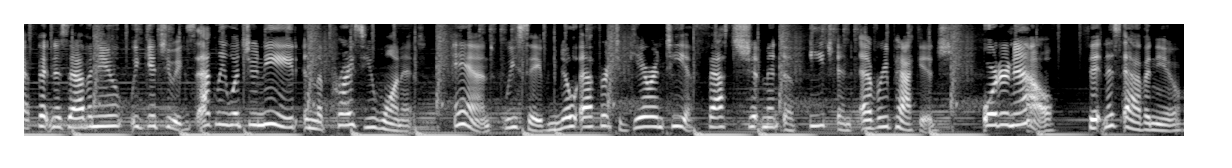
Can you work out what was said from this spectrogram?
At Fitness Avenue, we get you exactly what you need in the price you want it. And we save no effort to guarantee a fast shipment of each and every package. Order now! Fitness Avenue.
